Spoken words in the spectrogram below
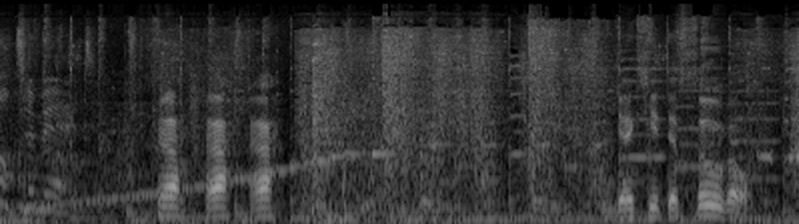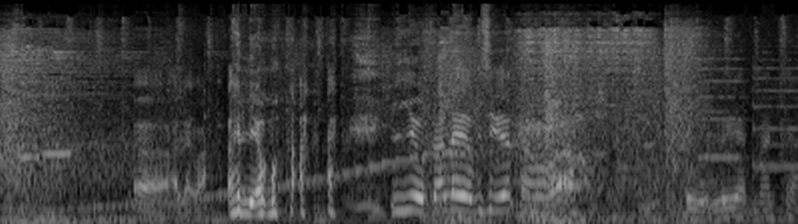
Ultimate. เออเออเออมึงจะคิดจะสู้กับเอ่ออะไรวะเอ้ยเลี้ยวมา อยู่ก็เริ่มเชื่อตัวดูดเลือดมาจ้า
